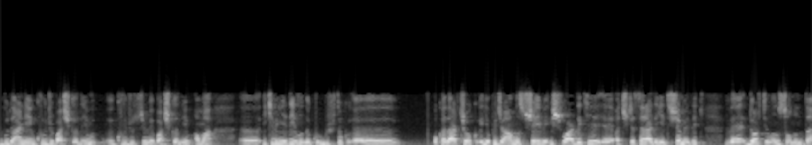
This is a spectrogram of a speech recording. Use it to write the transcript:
Bu derneğin kurucu başkanıyım, kurucusuyum ve başkanıyım ama e, 2007 yılında kurmuştuk. O kadar çok yapacağımız şey ve iş vardı ki e, açıkçası herhalde yetişemedik ve 4 yılın sonunda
